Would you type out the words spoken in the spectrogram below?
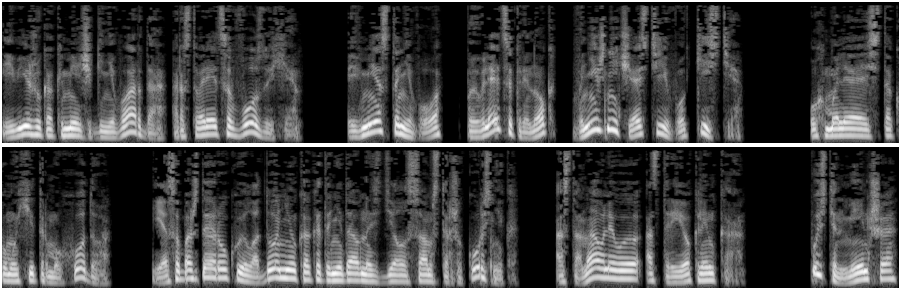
и вижу, как меч Геневарда растворяется в воздухе, и вместо него появляется клинок в нижней части его кисти. Ухмыляясь такому хитрому ходу, я освобождаю руку и ладонью, как это недавно сделал сам старшекурсник, останавливаю острие клинка. Пусть он меньше,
